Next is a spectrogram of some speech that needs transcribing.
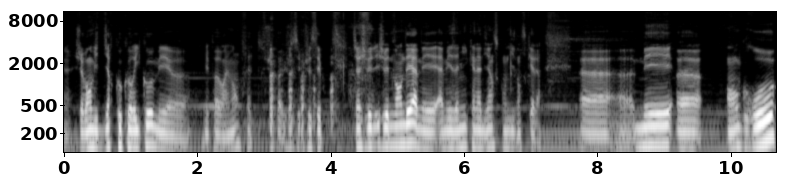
Euh, j'avais envie de dire Cocorico, mais, euh, mais pas vraiment en fait. Je sais pas, je sais, je sais. Tiens, je vais, je vais demander à mes, à mes amis canadiens ce qu'on dit dans ce cas-là. Euh, mais en gros,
